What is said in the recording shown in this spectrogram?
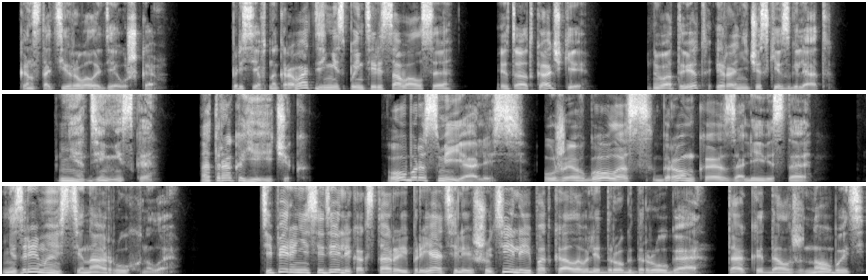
– констатировала девушка. Присев на кровать, Денис поинтересовался. «Это от качки?» В ответ иронический взгляд. «Нет, Дениска, от рака яичек». Оба рассмеялись. Уже в голос, громко, заливисто. Незримая стена рухнула. Теперь они сидели, как старые приятели, шутили и подкалывали друг друга. Так и должно быть.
